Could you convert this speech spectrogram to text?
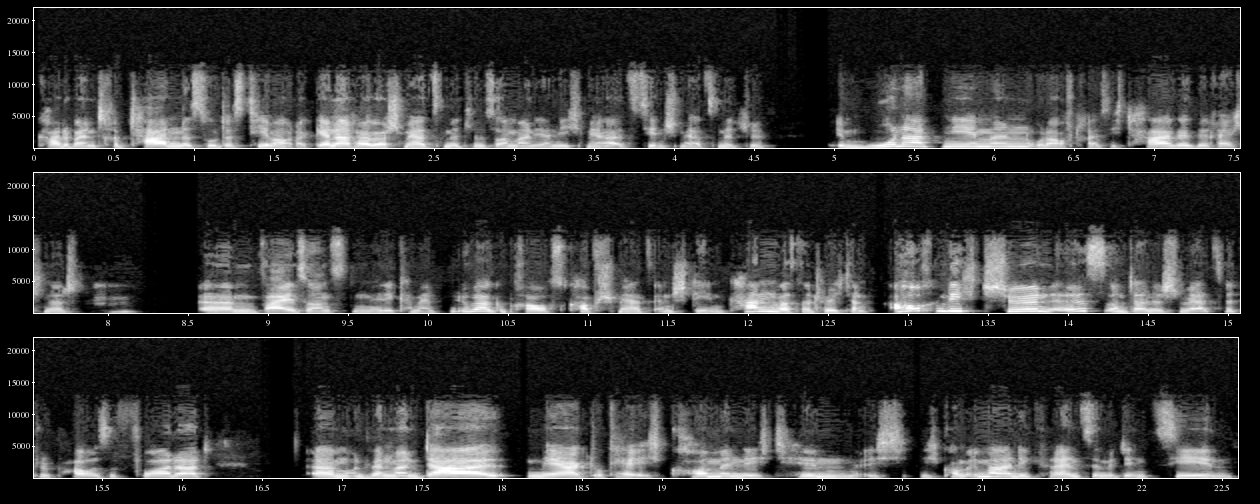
gerade bei den Triptanen ist so das Thema oder generell bei Schmerzmitteln soll man ja nicht mehr als zehn Schmerzmittel im Monat nehmen oder auf 30 Tage gerechnet, mhm. ähm, weil sonst ein Medikamentenübergebrauchskopfschmerz entstehen kann, was natürlich dann auch nicht schön ist und dann eine Schmerzmittelpause fordert. Ähm, und wenn man da merkt, okay, ich komme nicht hin, ich, ich komme immer an die Grenze mit den Zehen,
